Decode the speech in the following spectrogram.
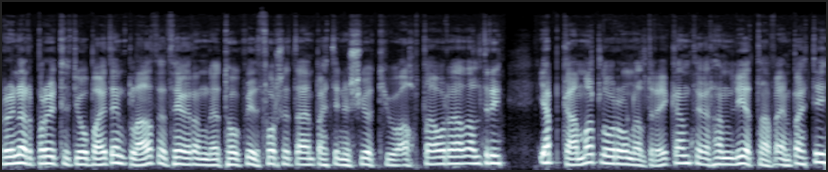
Raunar brautit Joe Biden blað þegar hann tók við fórseta ennbættinu 78 ára að aldri, jafn gammal og Ronald Reagan þegar hann leta af ennbætti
